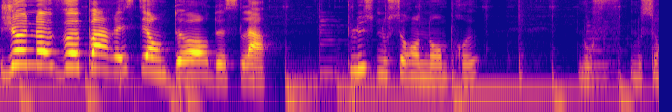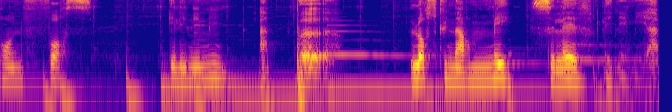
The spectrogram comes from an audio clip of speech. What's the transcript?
Je ne veux pas rester en dehors de cela plus nous serons nombreux, nous, nous serons une force. Et l'ennemi a peur. Lorsqu'une armée se lève, l'ennemi a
